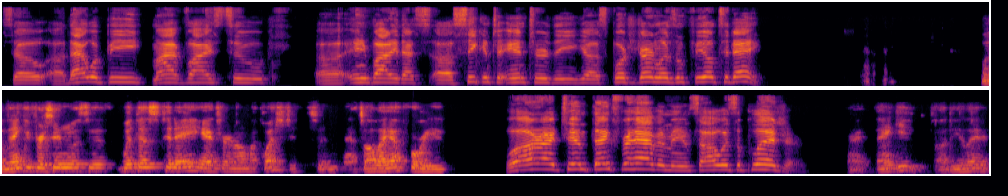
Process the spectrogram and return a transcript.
So uh, that would be my advice to uh, anybody that's uh, seeking to enter the uh, sports journalism field today. Well, thank you for sitting with, with us today, answering all my questions, and that's all I got for you. Well, all right, Tim. Thanks for having me. It's always a pleasure. All right. Thank you. Talk to you later.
